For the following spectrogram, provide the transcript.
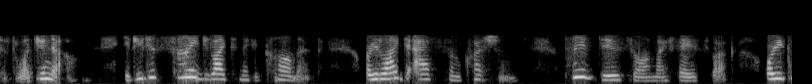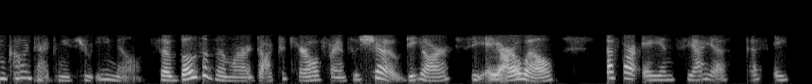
just to let you know, if you decide you'd like to make a comment or you'd like to ask some questions, please do so on my Facebook or you can contact me through email. So both of them are Dr. Carol Francis Show, D R C A R O L F R A N C I S S H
